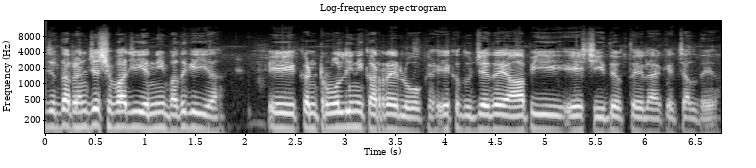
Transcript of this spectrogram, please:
ਜਿੱਦਾਂ ਰੰਜਿਸ਼ਬਾਜੀ ਇੰਨੀ ਵੱਧ ਗਈ ਆ ਇਹ ਕੰਟਰੋਲ ਹੀ ਨਹੀਂ ਕਰ ਰਹੇ ਲੋਕ। ਇੱਕ ਦੂਜੇ ਦੇ ਆਪ ਹੀ ਇਸ ਚੀਜ਼ ਦੇ ਉੱਤੇ ਲੈ ਕੇ ਚੱਲਦੇ ਆ।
